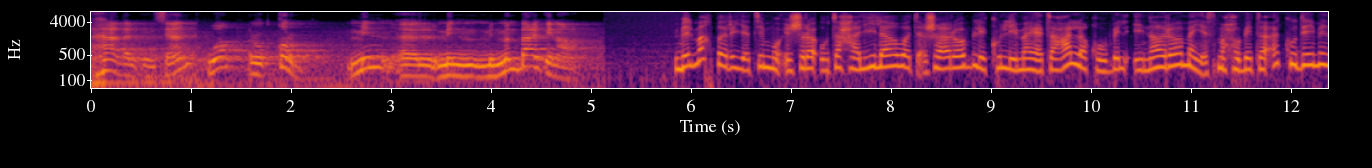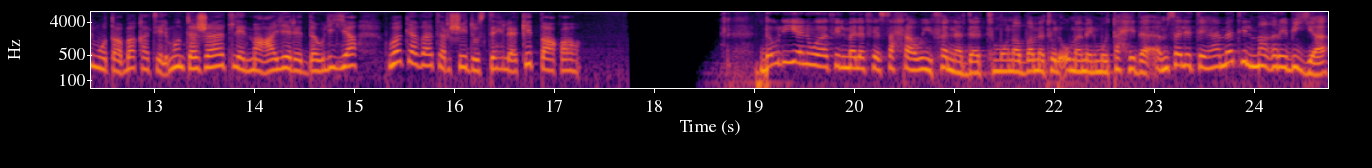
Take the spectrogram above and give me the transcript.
هذا الإنسان والقرب من من من منبع الإنارة. بالمخبر يتم إجراء تحاليل وتجارب لكل ما يتعلق بالإنارة ما يسمح بالتأكد من مطابقة المنتجات للمعايير الدولية وكذا ترشيد استهلاك الطاقة. دوليا وفي الملف الصحراوي فندت منظمة الأمم المتحدة أمس الاتهامات المغربية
